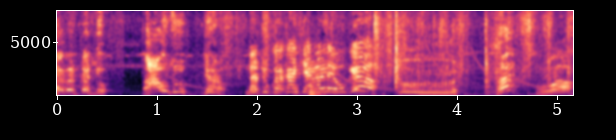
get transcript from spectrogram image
સબસ્ક્રાઇબર કરજો. આવું છું. જાણો નટુ કાકા ચેનલ એવું કયો? હા? વાહ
